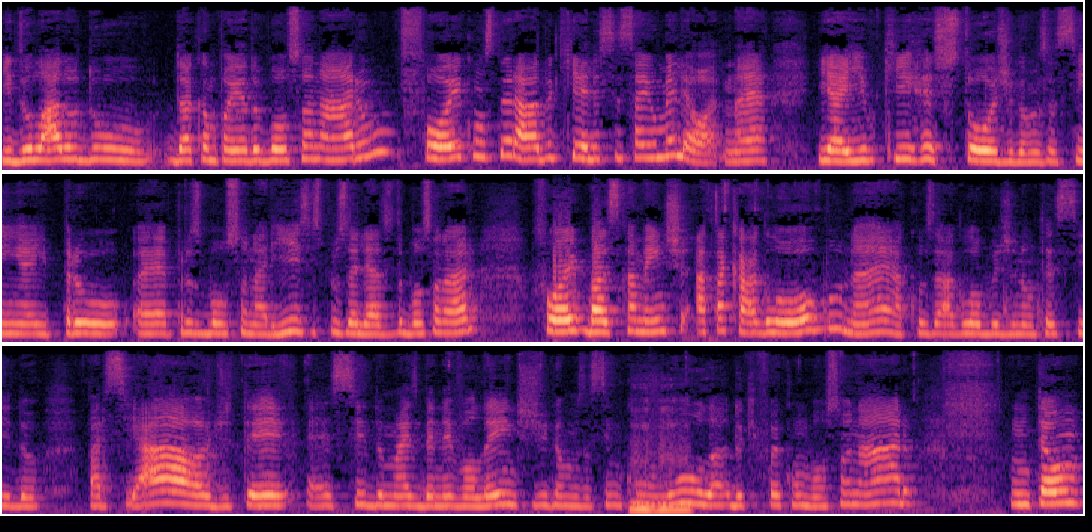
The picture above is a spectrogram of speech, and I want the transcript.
e do lado do, da campanha do Bolsonaro foi considerado que ele se saiu melhor, né? E aí o que restou, digamos assim, aí para é, os bolsonaristas, para os aliados do Bolsonaro, foi basicamente atacar a Globo, né? Acusar a Globo de não ter sido parcial, de ter é, sido mais benevolente, digamos assim, com o uhum. Lula do que foi com o Bolsonaro. Então,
